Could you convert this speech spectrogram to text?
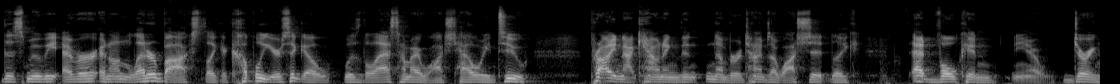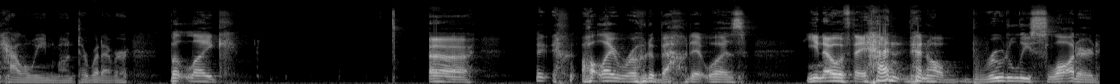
this movie ever, and on Letterboxd, like a couple years ago, was the last time I watched Halloween two. Probably not counting the number of times I watched it, like at Vulcan, you know, during Halloween month or whatever. But like, uh, all I wrote about it was, you know, if they hadn't been all brutally slaughtered,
